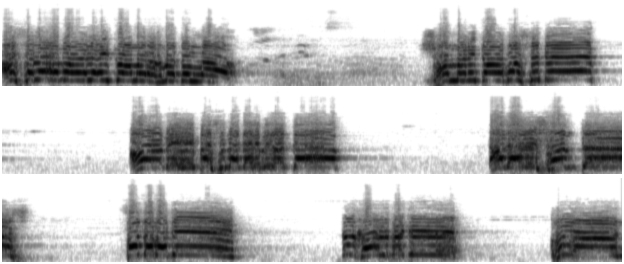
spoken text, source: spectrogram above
আসসালামু আলাইকুম রহমতুল্লাহ। সম্মানিত উপস্থিতি আওয়ামী বেশিবাদের বিরুদ্ধে তাদের সন্ত্রাস সাদাবাদী দখলবাজি খুন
